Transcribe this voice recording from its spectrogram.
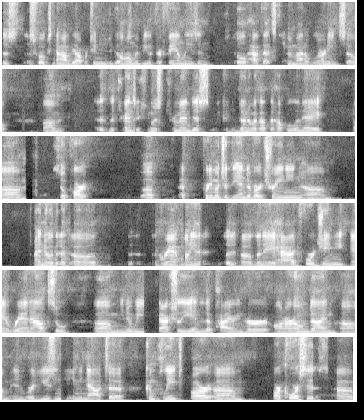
those, those folks now have the opportunity to go home and be with their families and still have that same amount of learning. So um, the, the, transition was tremendous. We couldn't have done it without the help of Lene. Um, so part, uh, pretty much at the end of our training, um, I know that uh, the grant money that uh, had for Jamie and ran out. So, um, you know, we actually ended up hiring her on our own dime um, and we're using Jamie now to complete our, um, our courses. Uh,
